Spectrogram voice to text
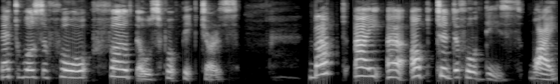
that was for photos, for pictures. But I uh, opted for this. Why?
